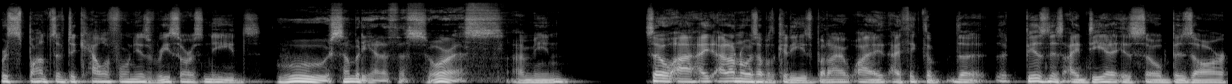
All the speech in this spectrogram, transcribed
responsive to California's resource needs. Ooh, somebody had a thesaurus. I mean, so I, I don't know what's up with Cadiz, but I, I, I think the, the, the business idea is so bizarre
